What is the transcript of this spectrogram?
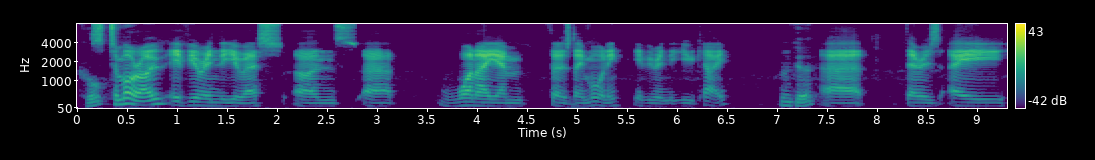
Cool. It's tomorrow if you're in the US, and uh, 1 a.m. Thursday morning if you're in the UK. Okay. Uh, there is a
